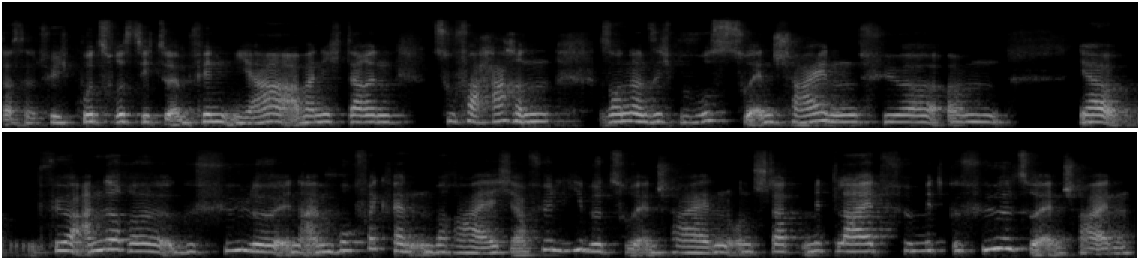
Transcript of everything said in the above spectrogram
das natürlich kurzfristig zu empfinden, ja, aber nicht darin zu verharren, sondern sich bewusst zu entscheiden für ähm, ja, für andere Gefühle in einem hochfrequenten Bereich, ja, für Liebe zu entscheiden und statt Mitleid für Mitgefühl zu entscheiden.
